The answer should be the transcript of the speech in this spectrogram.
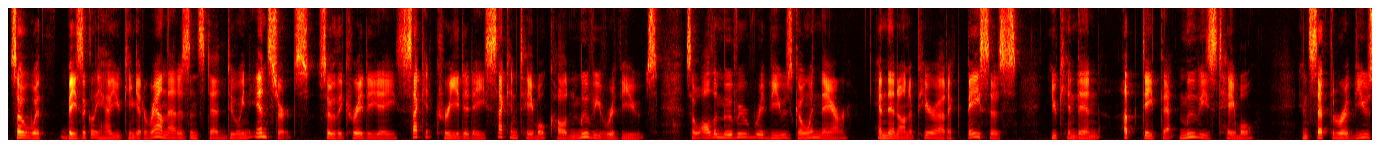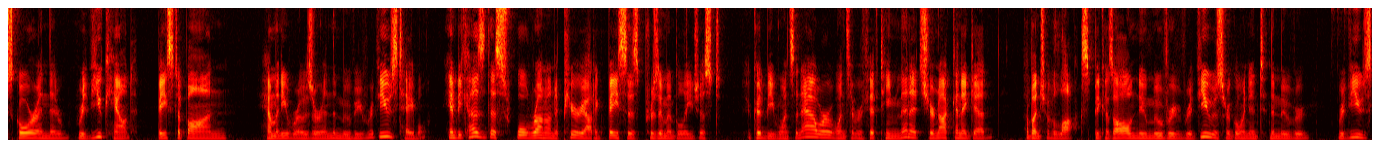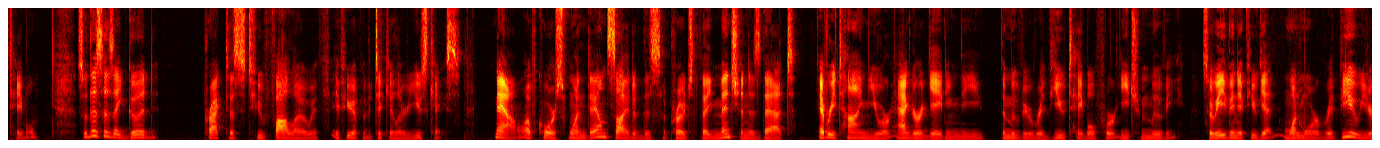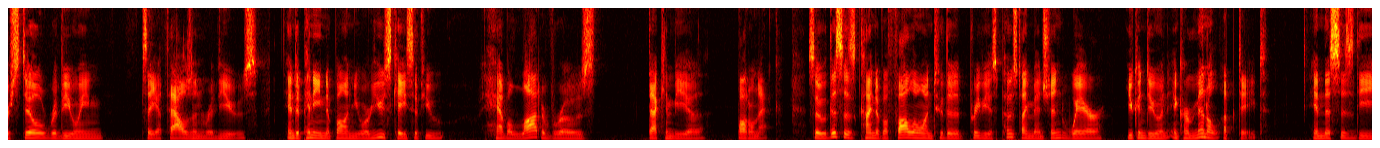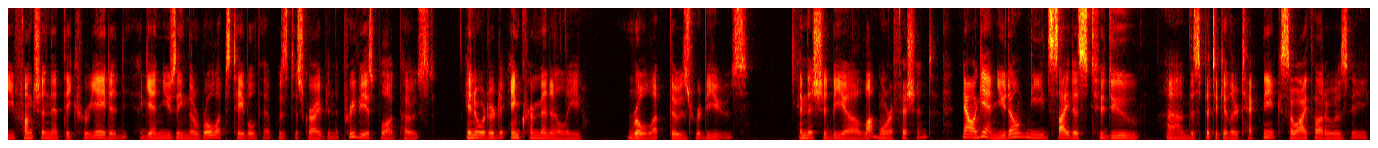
So with basically how you can get around that is instead doing inserts. So they created a second created a second table called movie reviews. So all the movie reviews go in there and then on a periodic basis you can then update that movies table and set the review score and the review count based upon how many rows are in the movie reviews table. And because this will run on a periodic basis, presumably just it could be once an hour, once every 15 minutes, you're not going to get a bunch of locks because all new movie reviews are going into the movie reviews table. So this is a good practice to follow if, if you have a particular use case. Now, of course, one downside of this approach that they mention is that every time you're aggregating the, the movie review table for each movie. So even if you get one more review, you're still reviewing, say, a thousand reviews. And depending upon your use case, if you have a lot of rows, that can be a bottleneck. So this is kind of a follow on to the previous post I mentioned where you can do an incremental update. And this is the function that they created, again using the rollups table that was described in the previous blog post, in order to incrementally roll up those reviews and this should be a lot more efficient. Now, again, you don't need Citus to do uh, this particular technique, so I thought it was a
